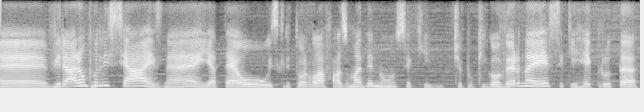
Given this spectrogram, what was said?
é, viraram policiais, né? E até o escritor lá faz uma denúncia que, tipo, que governo é esse que recruta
